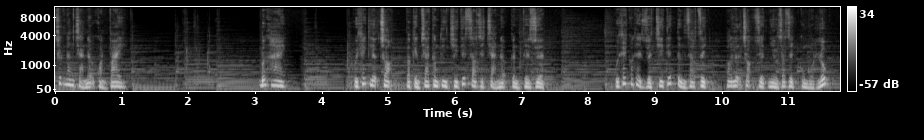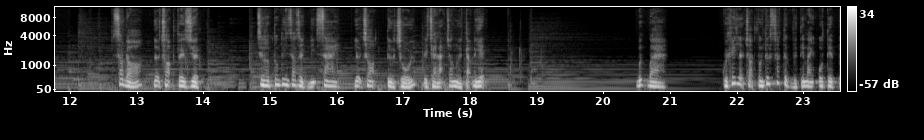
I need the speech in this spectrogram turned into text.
chức năng trả nợ khoản vay. Bước 2. Quý khách lựa chọn và kiểm tra thông tin chi tiết giao dịch trả nợ cần phê duyệt. Quý khách có thể duyệt chi tiết từng giao dịch hoặc lựa chọn duyệt nhiều giao dịch cùng một lúc. Sau đó, lựa chọn phê duyệt. Trường hợp thông tin giao dịch bị sai, lựa chọn từ chối để trả lại cho người tạo điện. Bước 3. Quý khách lựa chọn phương thức xác thực Vietinbank OTP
